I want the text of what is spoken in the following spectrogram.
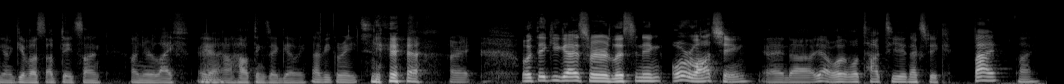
you know give us updates on on your life and Yeah. how, how things are going. That'd be great. Yeah. All right. Well, thank you guys for listening or watching, and uh, yeah, we'll we'll talk to you next week. Bye. Bye.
